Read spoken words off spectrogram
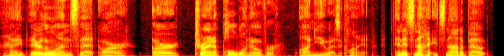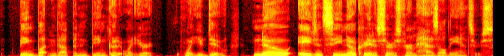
right? They're the ones that are are trying to pull one over on you as a client. And it's not it's not about being buttoned up and being good at what you're what you do. No agency, no creative service firm has all the answers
